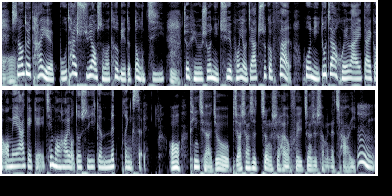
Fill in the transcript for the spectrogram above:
哦、相对它也不太需要什么特别的动机。嗯，就比如说你去朋友家吃个饭，或你度假回来带个欧米亚给给亲朋好友，都是一个 mid b r i n g s e r。哦，听起来就比较像是正式还有非正式上面的差异。嗯，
